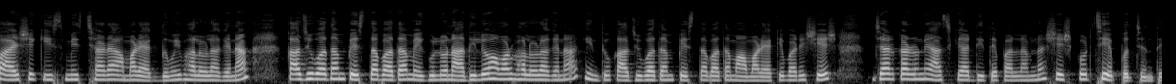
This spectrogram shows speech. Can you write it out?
পায়েসে কিশমিশ ছাড়া আমার একদমই ভালো লাগে না। কাজু বাদাম, পেস্তা বাদাম এগুলো না দিলেও আমার ভালো লাগে না, কিন্তু কাজু বাদাম, পেস্তা বাদাম আমার একেবারে শেষ, যার কারণে আজকে আর দিতে পারলাম না। শেষ করছি এ পর্যন্তই।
